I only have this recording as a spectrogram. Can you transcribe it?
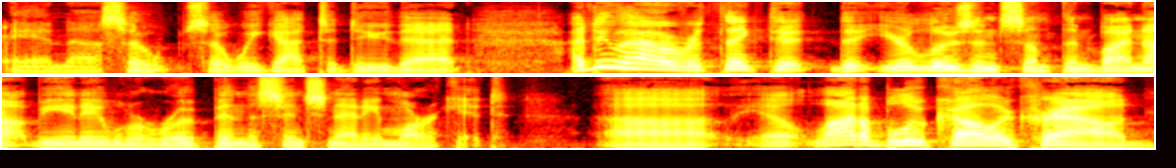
and uh, so so we got to do that. I do, however, think that, that you're losing something by not being able to rope in the Cincinnati market. Uh, you know, a lot of blue collar crowd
